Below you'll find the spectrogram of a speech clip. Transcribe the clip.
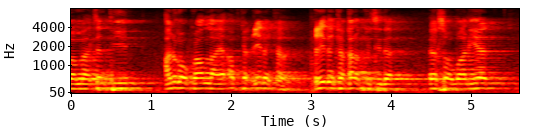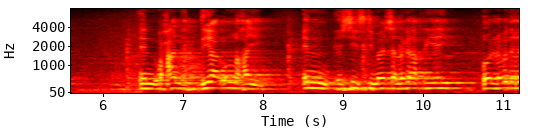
waa mahadsantihiin anigoo ku hadlaya afka ciidankana ciidanka qalabka sida ee soomaaliyeed in waxaan diyaar u nahay in heshiiskii meesha laga akhriyey oo labada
